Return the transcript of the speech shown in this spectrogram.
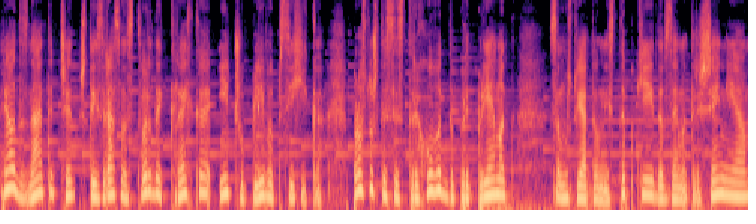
трябва да знаете, че ще израснат с твърде крехка и чуплива психика. Просто ще се страхуват да предприемат самостоятелни стъпки, да вземат решения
